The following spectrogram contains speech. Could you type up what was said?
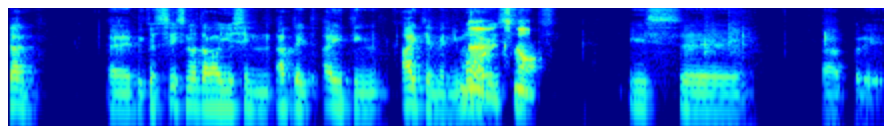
Done. Uh, because it's not about using update item item anymore. no, it's not. It's uh, updating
